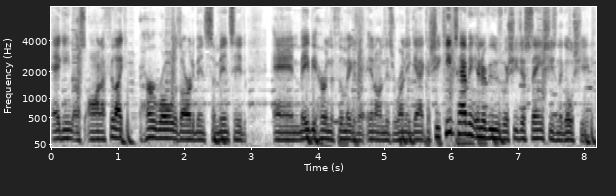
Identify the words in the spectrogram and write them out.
egging us on. I feel like her role has already been cemented, and maybe her and the filmmakers are in on this running gag because she keeps having interviews where she's just saying she's negotiating.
